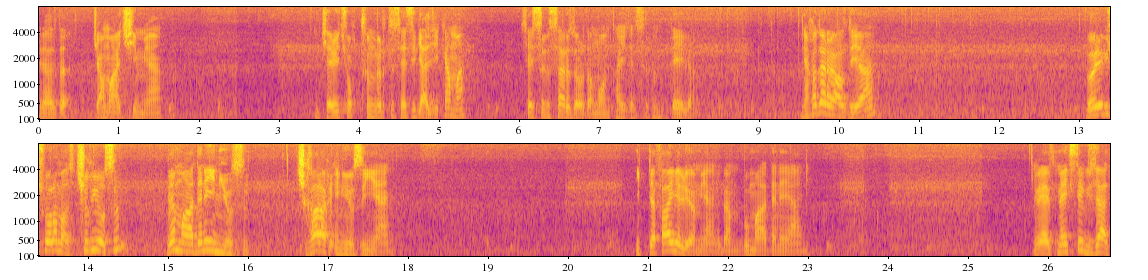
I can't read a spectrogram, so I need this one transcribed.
Biraz da camı açayım ya. İçeri çok tıngırtı sesi gelecek ama sesi kısarız orada montajda sıkıntı değil o. Ne kadar kaldı ya? Böyle bir şey olamaz. Çıkıyorsun ve madene iniyorsun. Çıkarak iniyorsun yani. İlk defa geliyorum yani ben bu madene yani. Evet Max de güzel.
